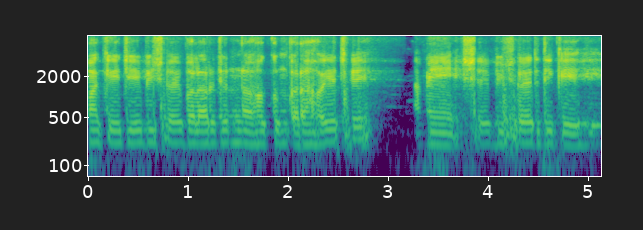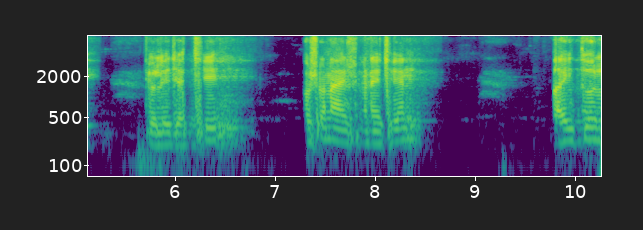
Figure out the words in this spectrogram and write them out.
আমাকে যে বিষয়ে বলার জন্য হুকুম করা হয়েছে আমি সে বিষয়ের দিকে চলে যাচ্ছি। ঘোষণায় শুনেছেন বাইতুল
